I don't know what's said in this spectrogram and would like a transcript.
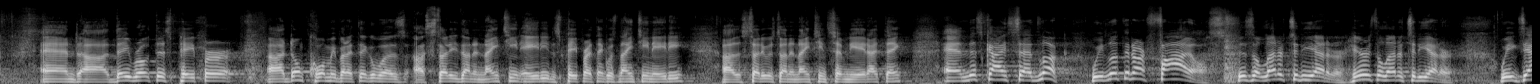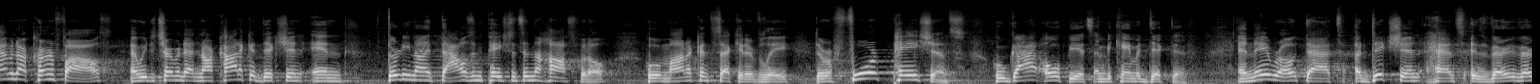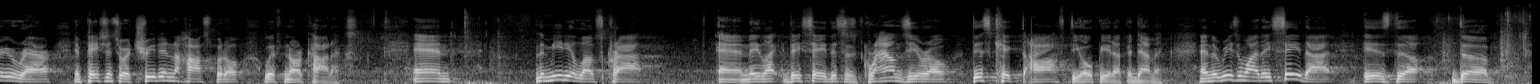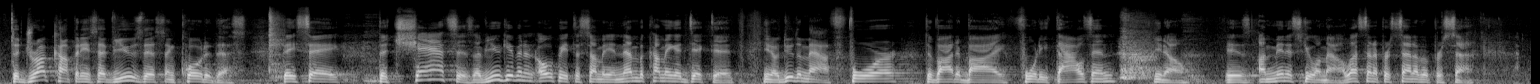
And uh, they wrote this paper, uh, don't quote me, but I think it was a study done in 1980. This paper, I think, was 1980. Uh, the study was done in 1978, I think. And this guy said, Look, we looked at our files. This is a letter to the editor. Here's the letter to the editor. We examined our current files, and we determined that narcotic addiction in 39,000 patients in the hospital who were monitored consecutively, there were four patients who got opiates and became addictive. And they wrote that addiction, hence, is very, very rare in patients who are treated in the hospital with narcotics. And the media loves crap, and they, like, they say this is ground zero, this kicked off the opiate epidemic. And the reason why they say that is the, the, the drug companies have used this and quoted this. They say the chances of you giving an opiate to somebody and them becoming addicted, you know, do the math, 4 divided by 40,000, you know, is a minuscule amount, less than a percent of a percent.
